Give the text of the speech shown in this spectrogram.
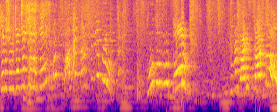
চলো চলো চলো চলো চলো পালাই তাড়াতাড়ি আমরা। ধরো ধরো ধরো দৌড় তোমার গাড়ি স্টার্ট দাও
